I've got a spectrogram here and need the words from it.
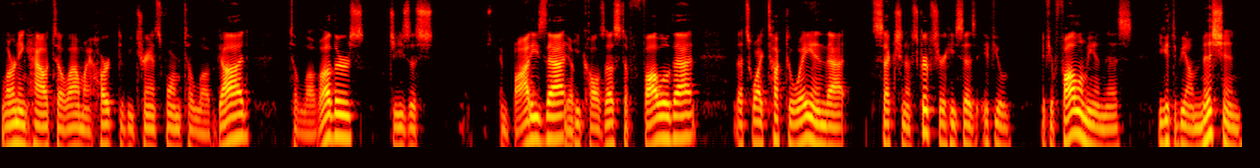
learning how to allow my heart to be transformed to love God, to love others. Jesus embodies that. Yep. He calls us to follow that. That's why tucked away in that section of scripture, he says, if you'll if you'll follow me in this, you get to be on mission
